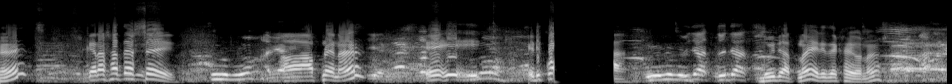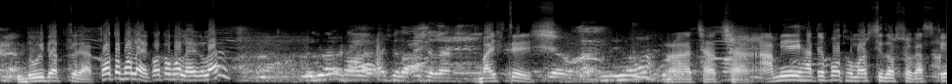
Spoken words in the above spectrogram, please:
হ্যাঁ? কেরা সাথে আসছে? আপনি না? এটি দুই দাঁত না? এটি দেখাইও না। দুই দাঁত করে। কত বলে? কত বলে এগুলা? বাইশ তেইশ। আচ্ছা আচ্ছা। আমি এই হাটে প্রথম আসছি দর্শক আজকে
